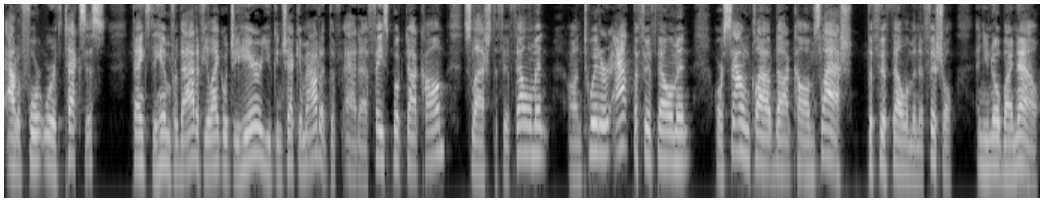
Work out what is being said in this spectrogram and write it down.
out of Fort Worth, Texas. Thanks to him for that. If you like what you hear, you can check him out at the at uh, facebook.com slash the fifth element, on Twitter at the fifth element, or soundcloud.com slash the fifth element official. And you know by now,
